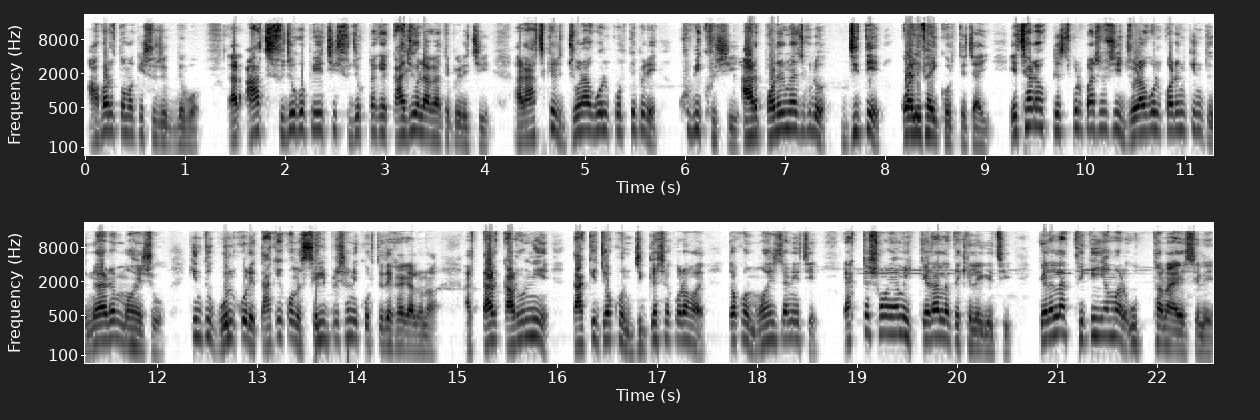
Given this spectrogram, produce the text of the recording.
আবারও তোমাকে সুযোগ দেব। আর আজ সুযোগও পেয়েছি, সুযোগটাকে কাজেও লাগাতে পেরেছি। আর আজকের জোড়া গোল করতে পেরে খুবই খুশি। আর পরের ম্যাচগুলো জিতে কোয়ালিফাই করতে চাই। এছাড়াও ক্রিসপোর পাশাপাশি জোড়া গোল করেন কিন্তু নয়ারম মহেশও। কিন্তু গোল করে তাকে কোনো সেলিব্রেশনই করতে দেখা গেল না। আর তার কারণ নিয়ে তাকে যখন জিজ্ঞাসা করা হয়, তখন মহেশ জানিয়েছে, একটা সময় আমি কেরালাতে খেলে গেছি। কেরালা থেকেই আমার উত্থান আয়েসেলে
